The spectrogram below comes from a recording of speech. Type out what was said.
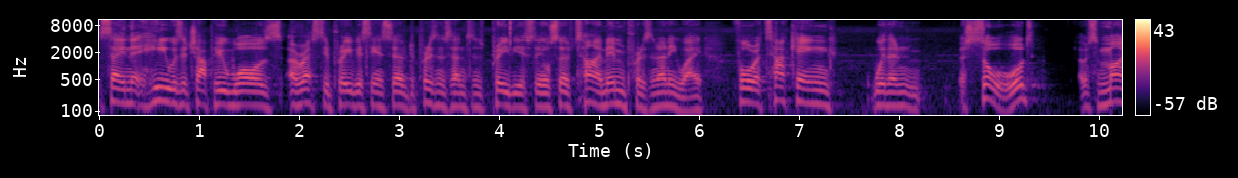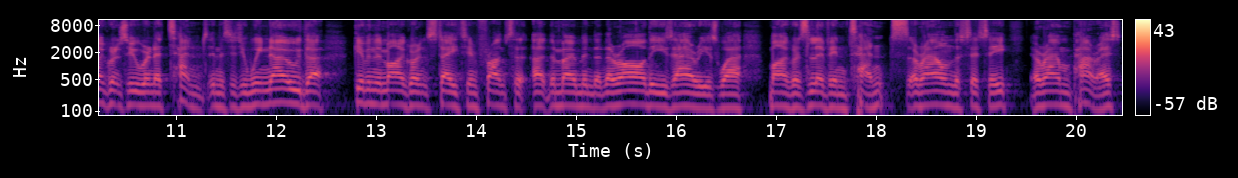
saying that he was a chap who was arrested previously and served a prison sentence previously, or served time in prison anyway, for attacking with an, a sword uh, some migrants who were in a tent in the city. We know that, given the migrant state in France at, the moment, that there are these areas where migrants live in tents around the city, around Paris.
